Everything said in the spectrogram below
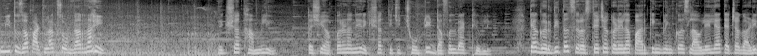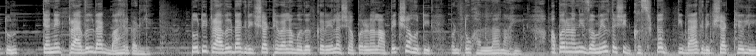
मी तुझा पाठलाग सोडणार नाही. रिक्षा थांबली. तशी अपर्णाने रिक्षात तिची छोटी डफल बॅग ठेवली. त्या गर्दीतच रस्त्याच्या कडेला पार्किंग ब्लिंकर्स लावलेल्या त्याच्या गाडीतून त्याने एक ट्रॅव्हल बॅग बाहेर काढली. तो ती ट्रॅव्हल बॅग रिक्षात ठेवायला मदत करेल अशी अपर्णाला अपेक्षा होती पण तो हल्ला नाही. अपर्णाने जमेल तशी घसटत ती बॅग रिक्षात ठेवली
